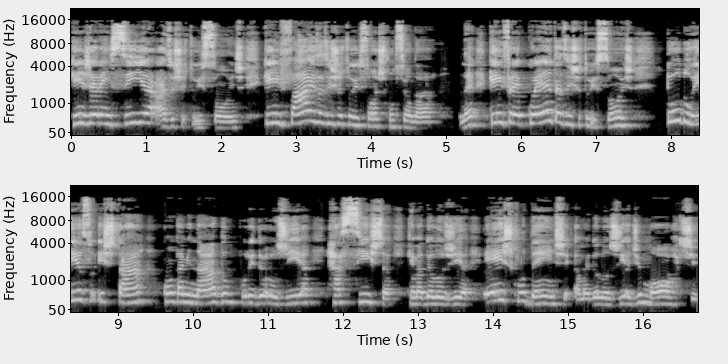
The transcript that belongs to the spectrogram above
quem gerencia as instituições, quem faz as instituições funcionar, né? quem frequenta as instituições, tudo isso está contaminado por ideologia racista, que é uma ideologia excludente, é uma ideologia de morte,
